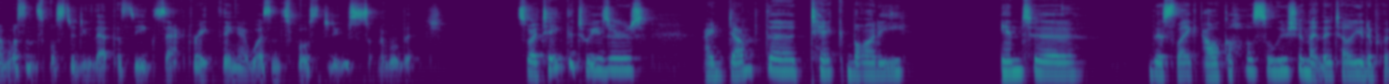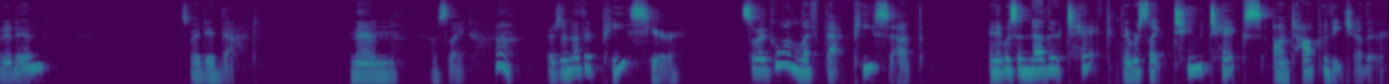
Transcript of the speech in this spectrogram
I wasn't supposed to do that. That's the exact right thing I wasn't supposed to do, son of a bitch. So I take the tweezers, I dump the tick body into this like alcohol solution that they tell you to put it in. So I did that. And then I was like, huh, there's another piece here. So I go and lift that piece up and it was another tick. There was like two ticks on top of each other.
